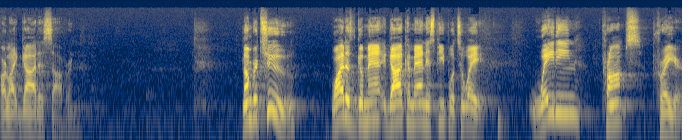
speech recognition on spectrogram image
or like God is sovereign. Number two, why does God command his people to wait? Waiting prompts prayer.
